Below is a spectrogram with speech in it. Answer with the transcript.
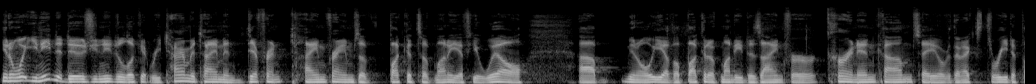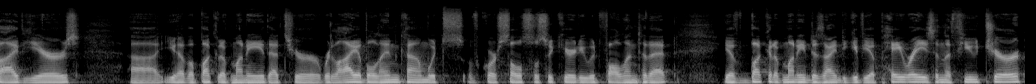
you know what you need to do is you need to look at retirement time in different time frames of buckets of money, if you will. Uh, you know, you have a bucket of money designed for current income, say over the next three to five years. Uh, you have a bucket of money that's your reliable income, which of course Social Security would fall into that. You have a bucket of money designed to give you a pay raise in the future,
